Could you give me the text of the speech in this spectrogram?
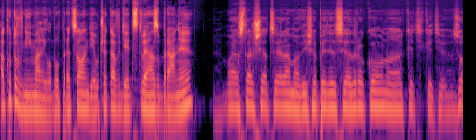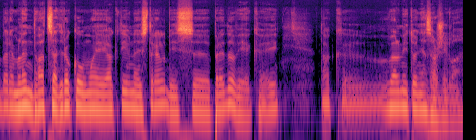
ako to vnímali, lebo predsa len dievčatá v detstve a zbrane, moja staršia dcera má vyše 50 rokov, no a keď, keď zoberiem len 20 rokov mojej aktívnej strelby z e, predoviek, hej, tak e, veľmi to nezažila.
